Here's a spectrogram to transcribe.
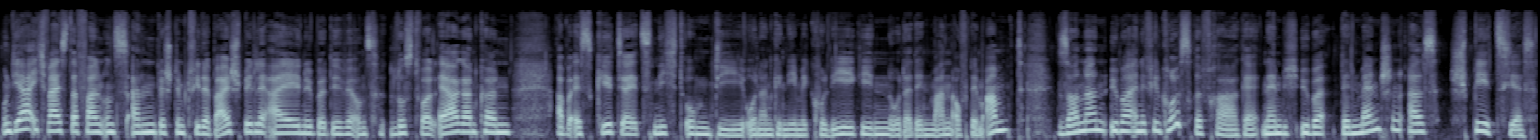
Und ja, ich weiß, da fallen uns an bestimmt viele Beispiele ein, über die wir uns lustvoll ärgern können. Aber es geht ja jetzt nicht um die unangenehme Kollegin oder den Mann auf dem Amt, sondern über eine viel größere Frage, nämlich über den Menschen als Spezies.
